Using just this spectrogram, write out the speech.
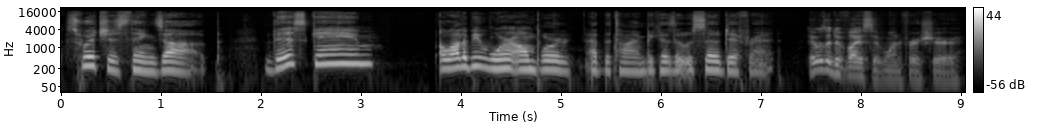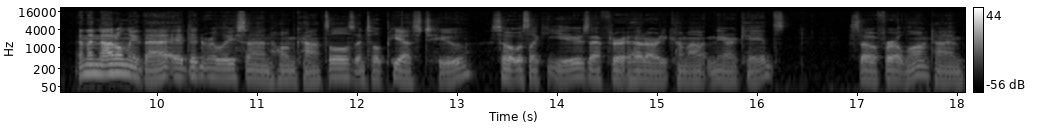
switches things up. This game, a lot of people weren't on board at the time because it was so different. It was a divisive one for sure. And then not only that, it didn't release on home consoles until PS2, so it was like years after it had already come out in the arcades. So for a long time,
